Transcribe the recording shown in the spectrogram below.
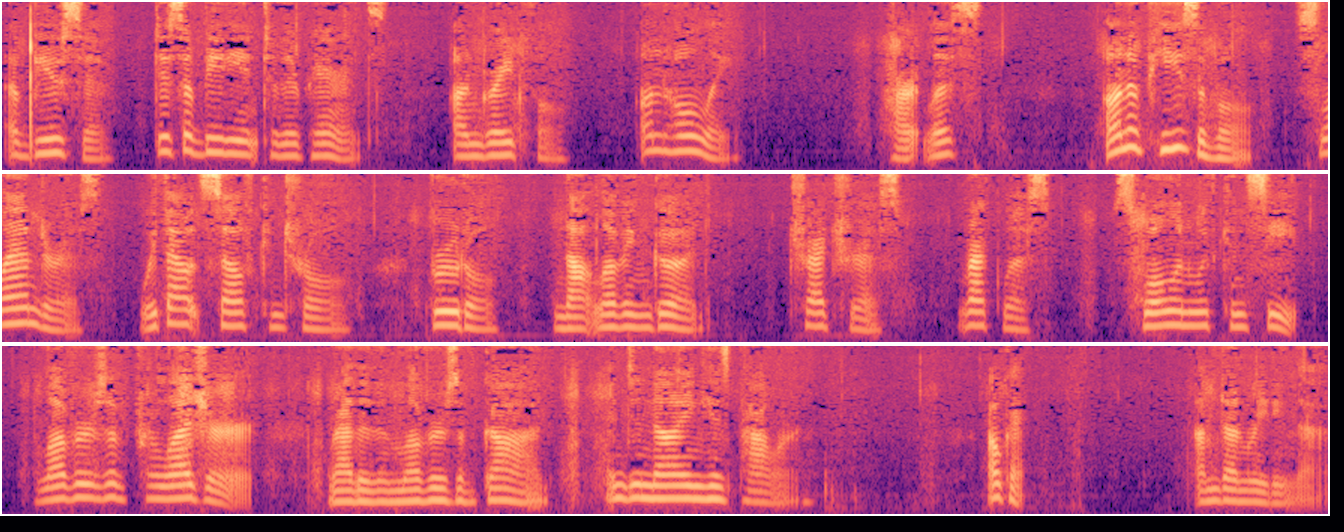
abusive, disobedient to their parents, ungrateful, unholy, heartless, unappeasable, slanderous, without self control, brutal, not loving good, treacherous, reckless, swollen with conceit, lovers of pleasure rather than lovers of God, and denying his power. Okay, I'm done reading that.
